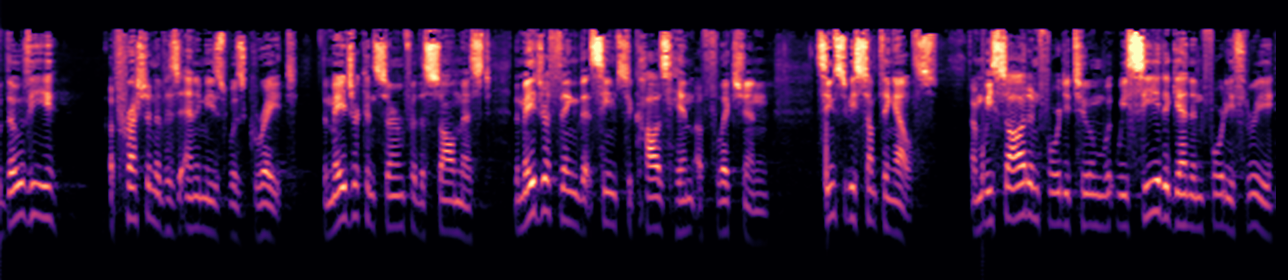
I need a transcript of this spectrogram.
But though the oppression of his enemies was great, the major concern for the psalmist, the major thing that seems to cause him affliction, seems to be something else. And we saw it in 42, and we see it again in 43,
